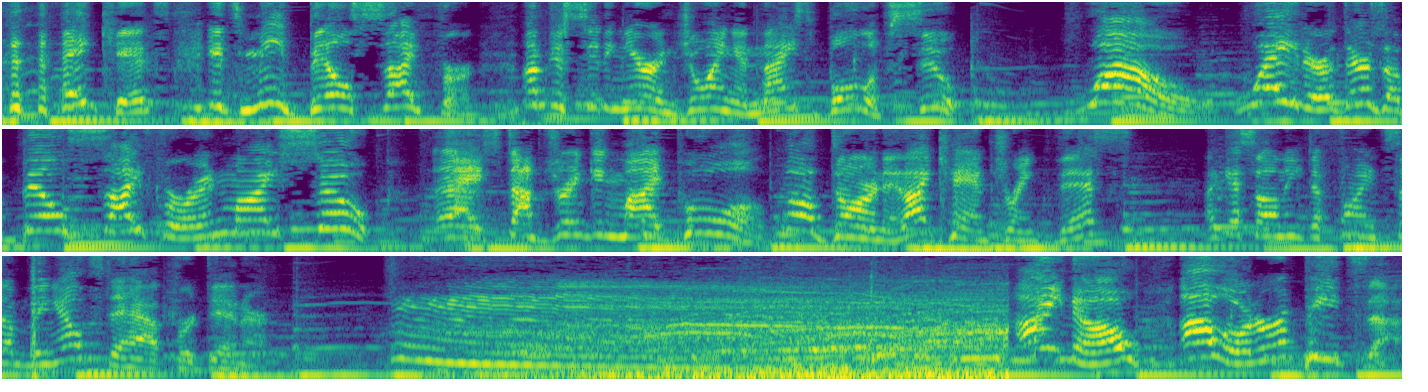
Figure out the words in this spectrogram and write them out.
hey kids, it's me, Bill Cipher. I'm just sitting here enjoying a nice bowl of soup. Whoa! Waiter, there's a Bill Cipher in my soup! Hey, stop drinking my pool! Well, darn it, I can't drink this. I guess I'll need to find something else to have for dinner. Hmm. I know! I'll order a pizza!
